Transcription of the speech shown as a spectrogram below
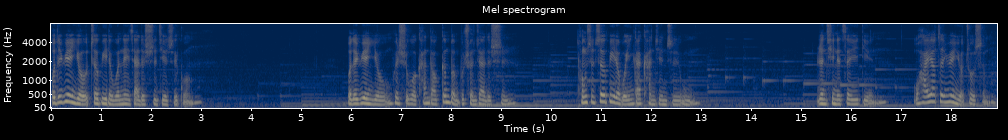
我的怨有遮蔽了我内在的世界之光。我的怨有会使我看到根本不存在的事，同时遮蔽了我应该看见之物。认清了这一点，我还要这怨友做什么？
